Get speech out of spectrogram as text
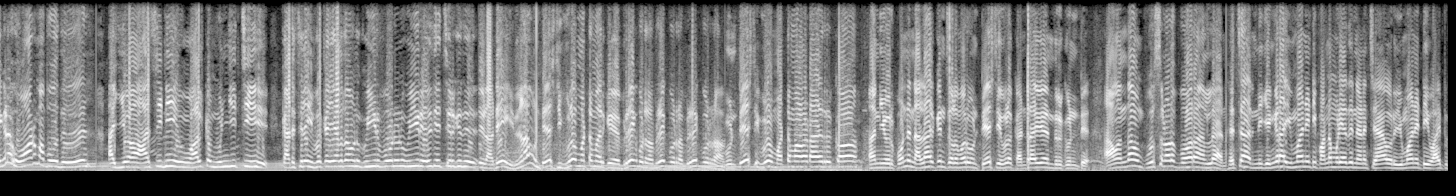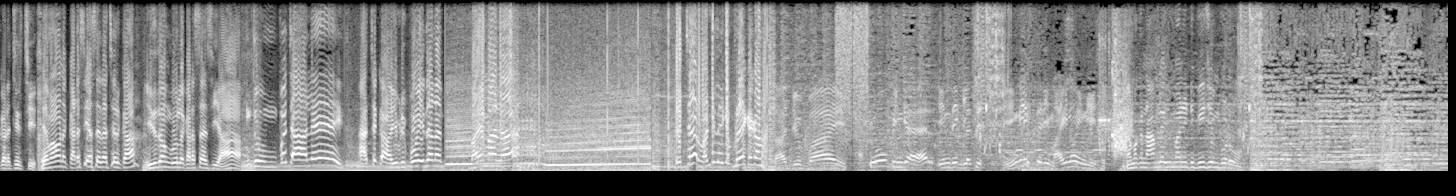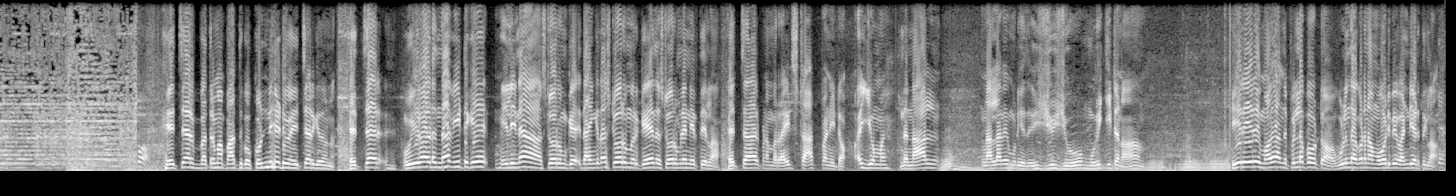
எங்கடா ஓரமா போகுது? ஐயோ ஆசினி உன் வாழ்க்கை முடிஞ்சிச்சு. கடைசியில இவ கையால தான் உனக்கு உயிர் போகணும்னு உயிர் எழுதி வச்சிருக்குது. டேய் என்னடா உன் டேஸ்ட் இவ்வளவு மட்டமா இருக்கு? பிரேக் போடுறா பிரேக் போடுறா பிரேக் போடுறா. உன் டேஸ்ட் இவ்வளவு மட்டமாவடா இருக்கும் நீ ஒரு பொண்ணு நல்லா இருக்குன்னு சொல்லும் போது உன் டேஸ்ட் இவ்வளவு கன்றாவே இருந்திருக்குன்ட்டு. அவன் தான் உன் புருஷனோட போறான்ல. ஹெச்ஆர் இன்னைக்கு எங்கடா ஹியூமானிட்டி பண்ண முடியாதுன்னு நினைச்சேன். ஒரு ஹியூமானிட்டி வாய்ப்பு கிடைச்சிருச்சு. ஏமா உனக்கு கடைசி ஆசை ஏதாச்சும் இருக்கா? இதுதான் உங்க ஊர்ல கடைசி ஆசையா? தும்ப அச்சக்கா இப்படி போய் தான் நான் பயமா இல்ல ஹெச்ஆர் வண்டியில பிரேக்க காணும். ராஜு பாய் two finger in the clutch English தெரியும்? ஐ நோ இங்கிலீஷ் நமக்கு நாமளே ஹியூமானிட்டி பிஜிஎம் போடுவோம். ஹெச்ஆர் பத்திரமா பார்த்துக்கோ கொண்டுடுவேன் ஹெச்ஆருக்கு எது ஒன்று ஹெச்ஆர் உயிரோடு இருந்தா வீட்டுக்கு இல்லைன்னா ஸ்டோர் ரூமுக்கு இதான் இங்கே தான் ஸ்டோர் ரூம் இருக்கு. இந்த ஸ்டோர் ரூம்லேயே நிறுத்திடலாம். ஹெச்ஆர் இப்போ நம்ம ரைட் ஸ்டார்ட் பண்ணிட்டோம். ஐயோம்மா இந்த நாள் நல்லாவே முடியுது. ஐயோ முறுக்கிட்டேனா? இரு இரு முதல்ல அந்த பிள்ளை போட்டோம். விழுந்தா கூட நம்ம ஓடி போய் வண்டி எடுத்துக்கலாம்.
